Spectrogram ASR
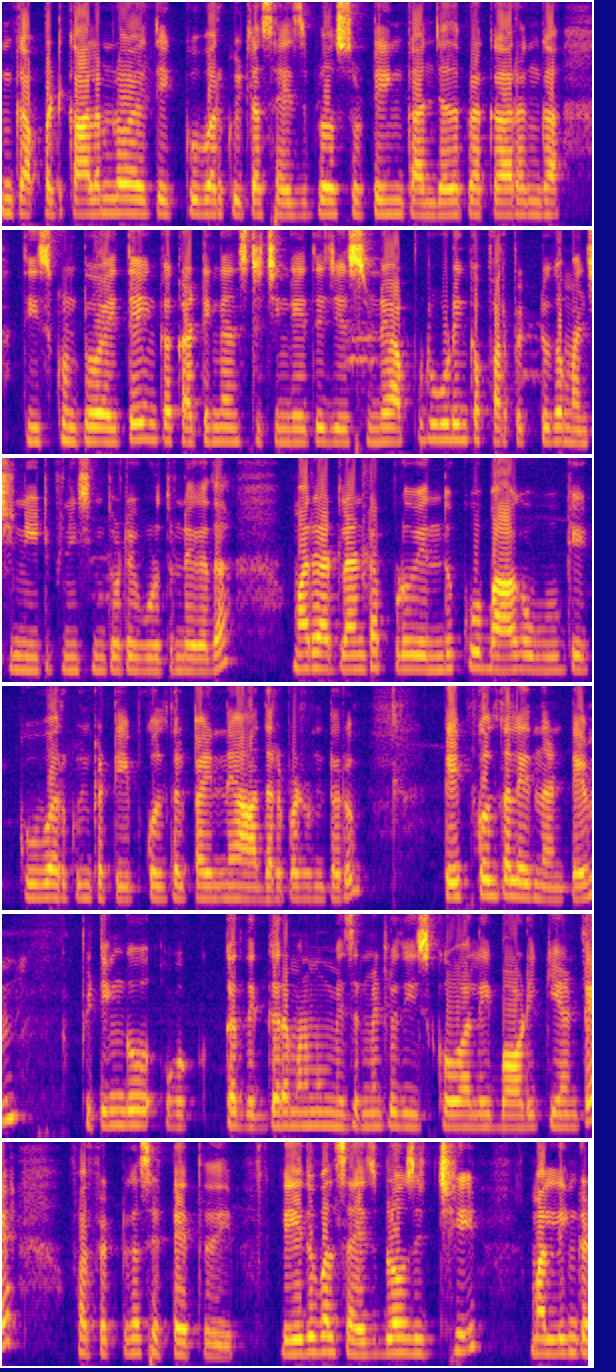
ఇంకా అప్పటి కాలంలో అయితే ఎక్కువ వరకు ఇట్లా సైజ్ బ్లౌజ్ తోటి ఇంకా అంజాద ప్రకారంగా తీసుకుంటూ అయితే ఇంకా కటింగ్ అండ్ స్టిచ్చింగ్ అయితే చేస్తుండే. అప్పుడు కూడా ఇంకా పర్ఫెక్ట్గా మంచి నీటి ఫినిషింగ్ తోటి కుడుతుండే కదా. మరి అట్లాంటప్పుడు ఎందుకు బాగా ఊకి ఎక్కువ వరకు ఇంకా టేప్ కొలతల పైనే ఆధారపడి ఉంటారు? టేప్ కొలతలు ఏంటంటే ఫిట్టింగ్ ఒక్కొక్క దగ్గర మనము మెజర్మెంట్లు తీసుకోవాలి బాడీకి అంటే పర్ఫెక్ట్గా సెట్ అవుతుంది. లేదు వాళ్ళు సైజ్ బ్లౌజ్ ఇచ్చి మళ్ళీ ఇంకా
